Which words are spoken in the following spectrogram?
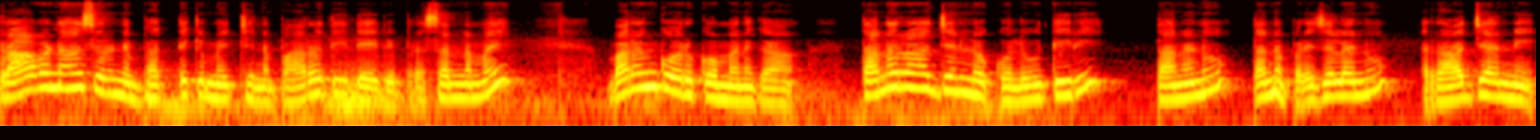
రావణాసురుని భక్తికి మెచ్చిన పార్వతీదేవి ప్రసన్నమై వరం కోరుకోమనగా తన రాజ్యంలో కొలువు తీరి తనను తన ప్రజలను రాజ్యాన్ని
